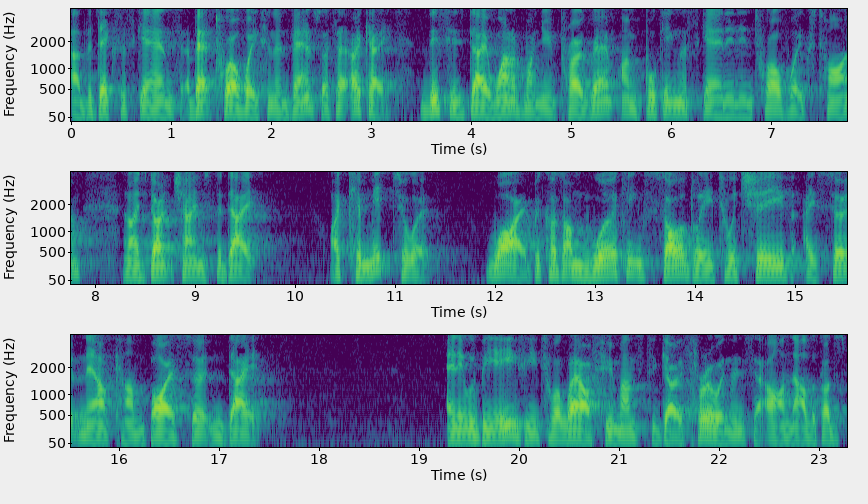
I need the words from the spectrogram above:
uh, the DEXA scans about 12 weeks in advance. So I say, okay, this is day one of my new program. I'm booking the scan in in 12 weeks' time, and I don't change the date. I commit to it. Why? Because I'm working solidly to achieve a certain outcome by a certain date. And it would be easy to allow a few months to go through and then say, oh, no, look, I'll, just,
